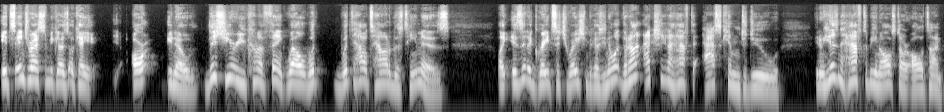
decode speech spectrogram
it's interesting because okay, or you know, this year you kind of think, well, with with how talented this team is, like, is it a great situation? Because you know what, they're not actually going to have to ask him to do. You know, he doesn't have to be an all star all the time.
